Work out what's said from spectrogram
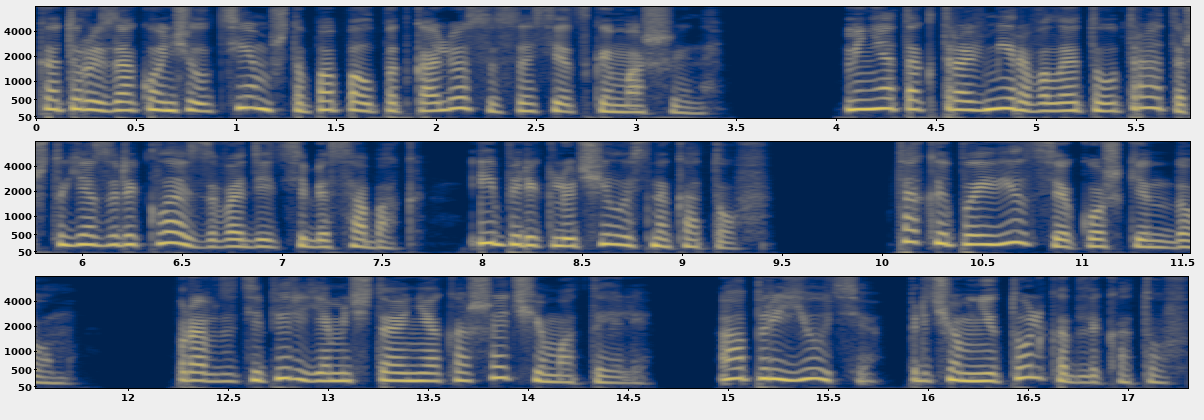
который закончил тем, что попал под колеса соседской машины. Меня так травмировала эта утрата, что я зареклась заводить себе собак и переключилась на котов. Так и появился кошкин дом. Правда, теперь я мечтаю не о кошачьем отеле, а о приюте, причем не только для котов,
